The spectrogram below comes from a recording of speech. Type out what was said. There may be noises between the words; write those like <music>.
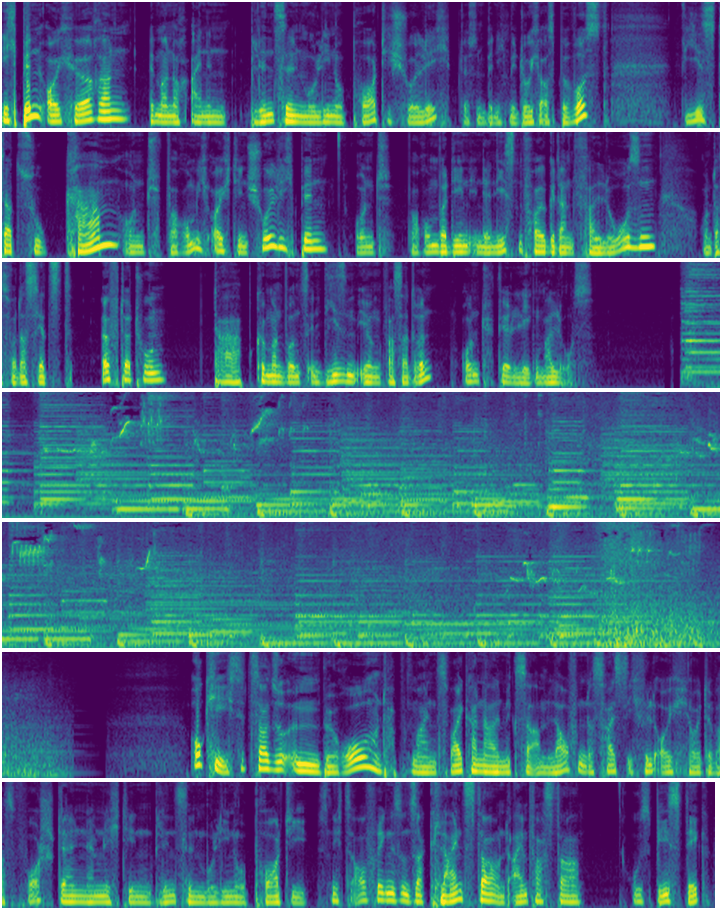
Ich bin euch Hörern immer noch einen Blinzeln Molino Porti schuldig, dessen bin ich mir durchaus bewusst. Wie es dazu kam und warum ich euch den schuldig bin und warum wir den in der nächsten Folge dann verlosen und dass wir das jetzt öfter tun, da kümmern wir uns in diesem Irgendwasser drin und wir legen mal los. Musik Okay, ich sitze also im Büro und habe meinen Zweikanal-Mixer am Laufen. Das heißt, ich will euch heute was vorstellen, nämlich den Blinzeln Molino Porti. Ist nichts Aufregendes, unser kleinster und einfachster USB-Stick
